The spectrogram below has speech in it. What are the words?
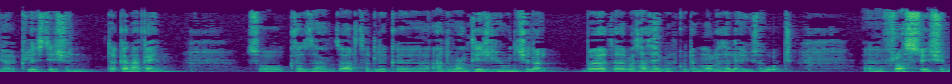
የ PlayStation ተቀናቃኝ ነው ከዛ አንጻር ትልቅ advantage ሊሆን ይችላል። በተመሳሳይ መልኩ ደግሞ ለተለያዩ ሰዎች frustration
